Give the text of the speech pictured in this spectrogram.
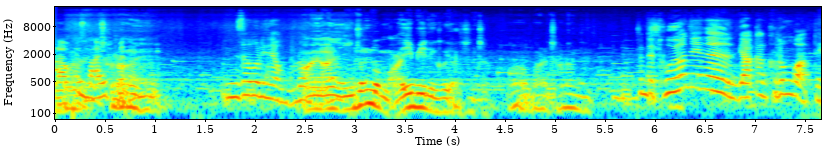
라고 생각합니다. 인서울이냐고 아니 물어보요. 아니 이 정도면 아이비리그야 진짜. 아, 말 잘하네. 근데 도현이는 약간 그런 것 같아.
